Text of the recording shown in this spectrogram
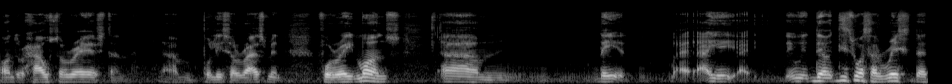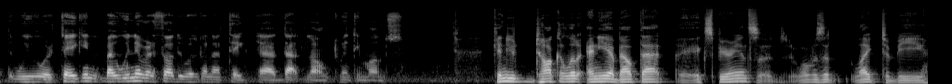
under house arrest and um, police harassment for eight months. Um, they, I, I, I, this was a risk that we were taking, but we never thought it was going to take uh, that long, twenty months. Can you talk a little any about that experience? Uh, what was it like to be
